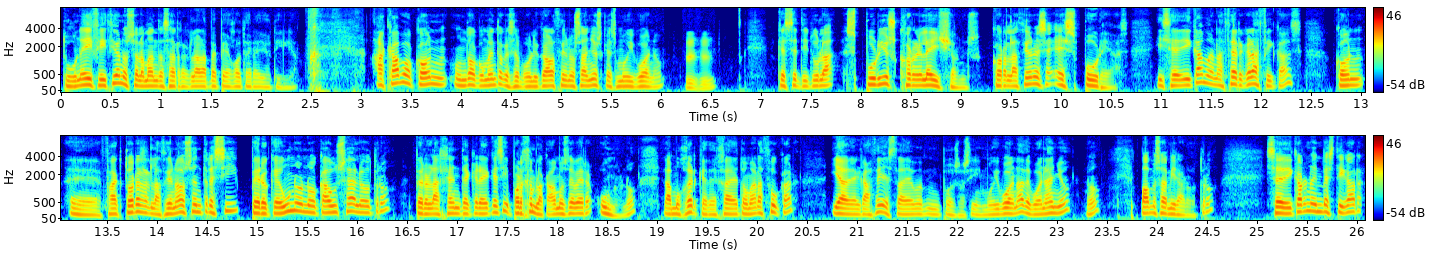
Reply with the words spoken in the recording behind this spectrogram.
Tú un edificio no se lo mandas a arreglar a Pepe Gotera y Otilio. Acabo con un documento que se publicó hace unos años que es muy bueno, que se titula Spurious Correlations, correlaciones espúreas, y se dedicaban a hacer gráficas con eh, factores relacionados entre sí, pero que uno no causa el otro, pero la gente cree que sí. Por ejemplo, acabamos de ver uno, ¿no? La mujer que deja de tomar azúcar y adelgaza y está, de- pues así, muy buena, de buen año, ¿no? Vamos a mirar otro. Se dedicaron a investigar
